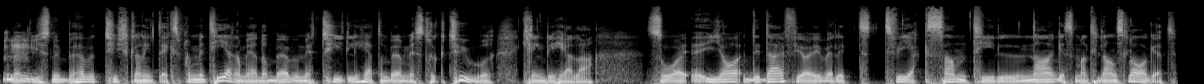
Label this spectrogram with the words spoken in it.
Men just nu behöver Tyskland inte experimentera mer. De behöver mer tydlighet, de behöver mer struktur kring det hela. Så eh, ja, det är därför jag är väldigt tveksam till Nagelsmann till landslaget.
